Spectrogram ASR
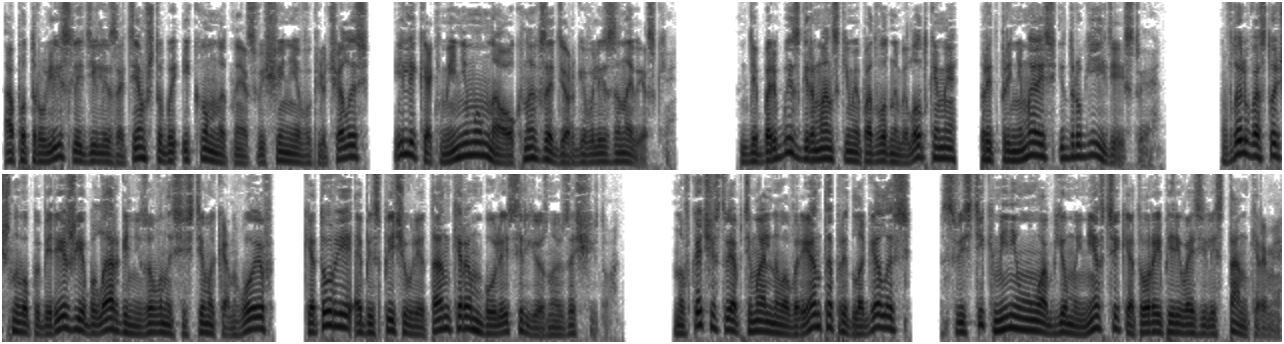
а патрули следили за тем, чтобы и комнатное освещение выключалось или как минимум на окнах задергивались занавески. Для борьбы с германскими подводными лодками предпринимались и другие действия. Вдоль восточного побережья была организована система конвоев, которые обеспечивали танкерам более серьезную защиту. Но в качестве оптимального варианта предлагалось свести к минимуму объемы нефти, которые перевозились танкерами.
